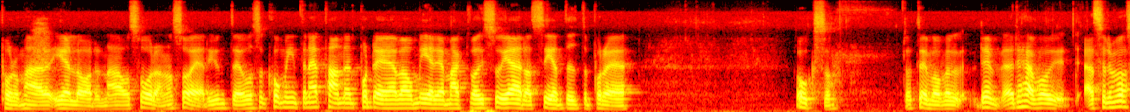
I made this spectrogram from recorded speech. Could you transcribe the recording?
på de här elladorna och sådana. Och så är det ju inte. Och så kom internethandeln på det. Va? Och Mediamarkt var ju så jävla sent ute på det också. Så att det var väl, det, det, här var ju, alltså det var,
